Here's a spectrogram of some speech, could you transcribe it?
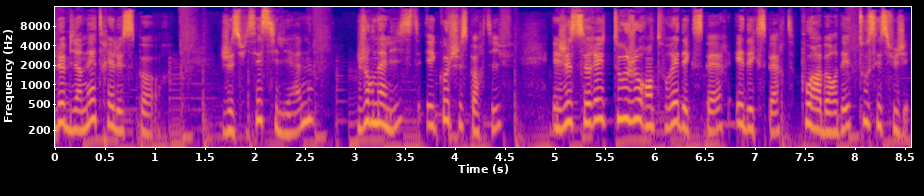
le bien-être et le sport. Je suis Céciliane, journaliste et coach sportif, et je serai toujours entourée d'experts et d'expertes pour aborder tous ces sujets.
